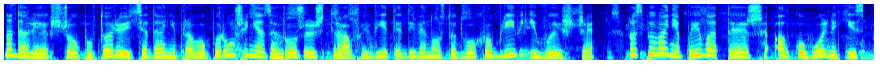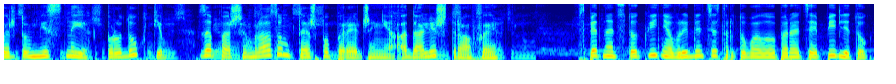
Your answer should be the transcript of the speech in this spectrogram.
Надалі, якщо повторюються дані правопорушення, загрожує штраф від 92 рублів і вище. Розпивання пива теж алкогольних і спиртомісних продуктів за першим разом теж попередження, а далі штрафи. З 15 квітня в Рибниці стартувала операція Підліток.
